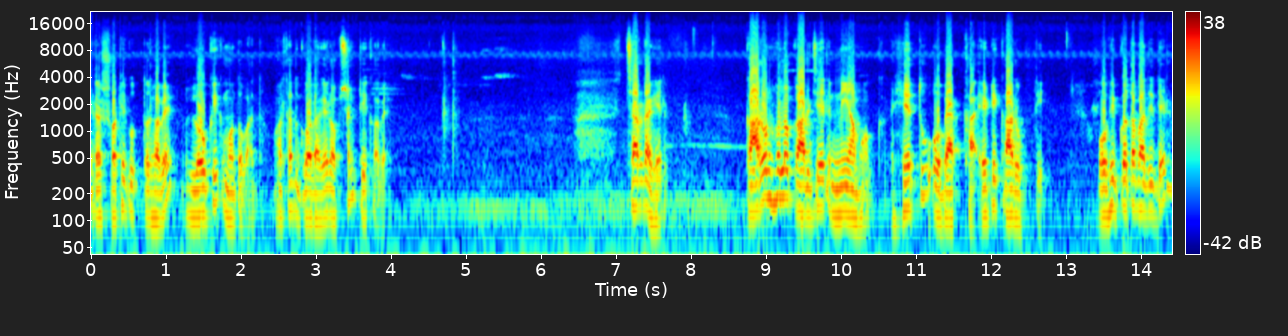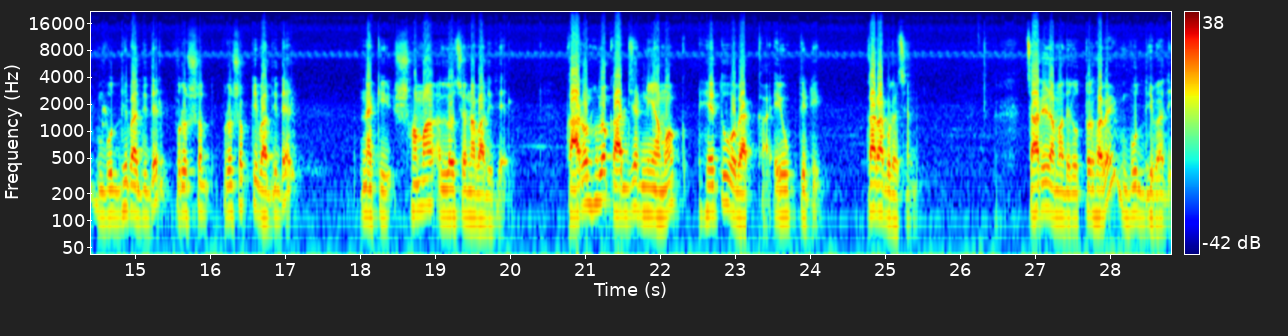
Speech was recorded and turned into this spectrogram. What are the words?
এটার সঠিক উত্তর হবে লৌকিক মতবাদ, অর্থাৎ গ দাগের অপশন ঠিক হবে। চার দাগের, কারণ হলো কার্যের নিয়ামক, হেতু ও ব্যাখ্যা, এটি কার উক্তি? অভিজ্ঞতাবাদীদের, বুদ্ধিবাদীদের প্রসক্তিবাদীদের নাকি সমালোচনাবাদীদের? কারণ হলো কার্যের নিয়ামক হেতু ও ব্যাখ্যা এই উক্তিটি কারা করেছেন? চারের আমাদের উত্তর হবে বুদ্ধিবাদী।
